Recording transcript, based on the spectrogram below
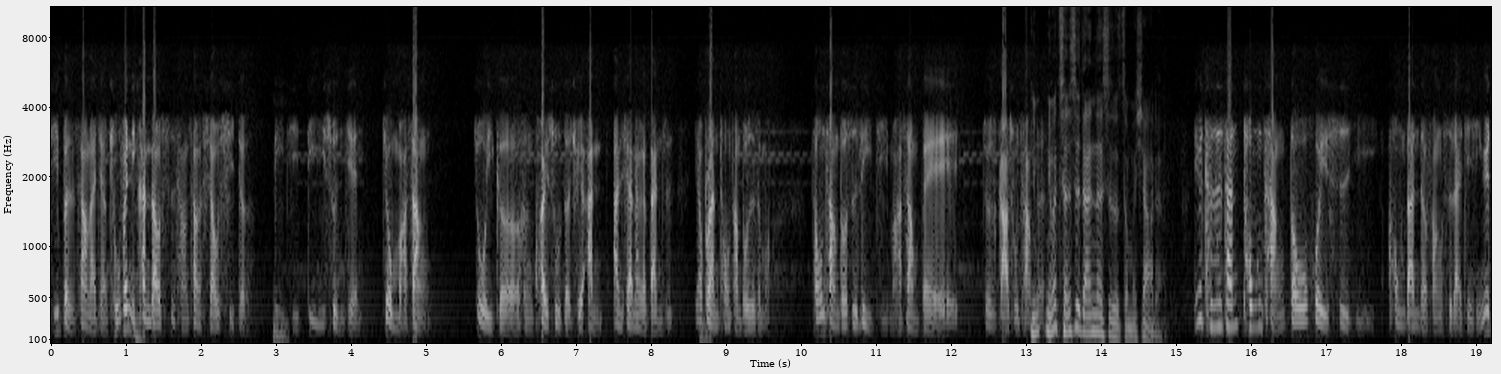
基本上来讲，除非你看到市场上消息的立即第一瞬间就马上做一个很快速的去按按下那个单子，要不然通常都是什么？通常都是立即马上被就是嘎出场的。你，你们城市单那是怎么下的？因为城市单通常都会是以。空单的方式来进行，因为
